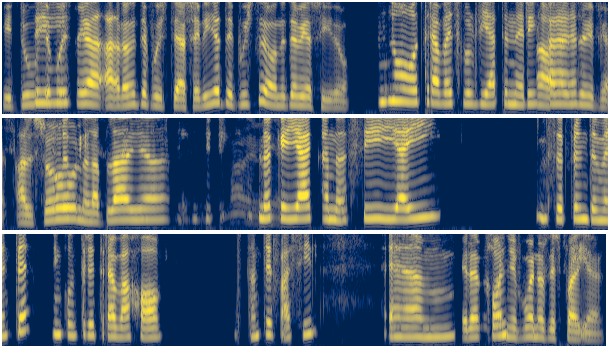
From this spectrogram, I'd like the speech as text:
¿y tú te fuiste a, dónde te fuiste? ¿A Sevilla te fuiste? ¿A dónde te habías ido? No, otra vez volví a Tenerife. Ah, al sol, a la playa. Lo que ya conocí y ahí, sorprendentemente, encontré trabajo bastante fácil. Um, Eran los años buenos de España.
